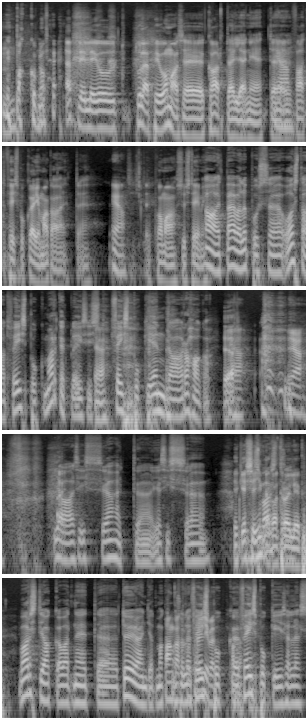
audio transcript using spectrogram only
mm. pakkumine no,. Apple'il ju tuleb ju oma see kaart välja, nii et ja. Äh, vaata, Facebook ka ei maga, et äh, Ja. siis teeb ka oma süsteemi. aa, et päeva lõpus ostad Facebook Marketplace'ist ja. Facebooki enda rahaga. ja, ja. ja siis jah, et ja siis ja kes see hinda kontrollib? varsti hakkavad need äh, tööandjad maksma sulle Facebook, Facebooki selles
